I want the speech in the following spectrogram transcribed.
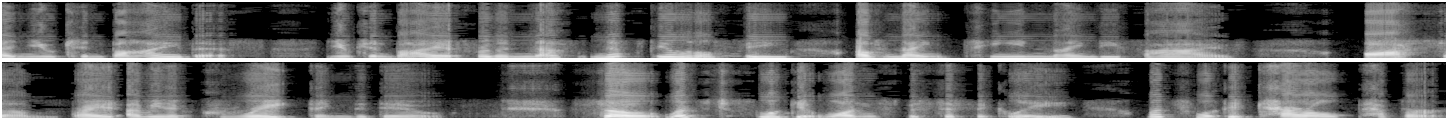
and you can buy this. You can buy it for the nifty little fee of $19.95. awesome, right? I mean, a great thing to do. So let's just look at one specifically. Let's look at Carol Pepper.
